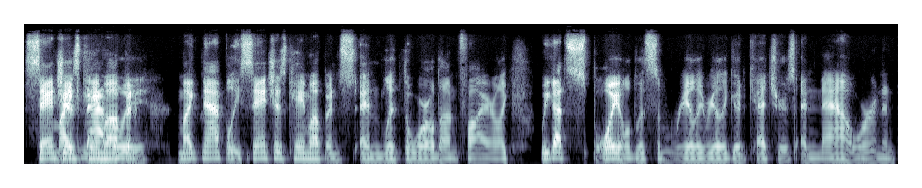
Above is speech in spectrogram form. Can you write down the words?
Sanchez Mike came up and Mike Napoli, Sanchez came up and and lit the world on fire. Like we got spoiled with some really really good catchers, and now we're in an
